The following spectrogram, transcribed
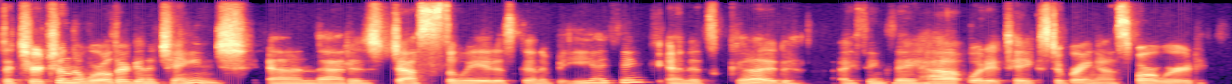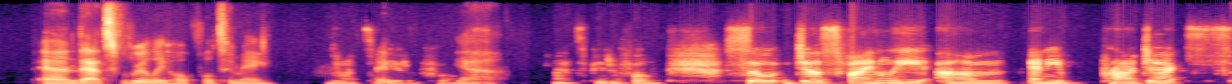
the church and the world are going to change, and that is just the way it is going to be, I think. And it's good. I think they have what it takes to bring us forward. And that's really hopeful to me. That's beautiful. Yeah. That's beautiful. So, just finally, um, any projects,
